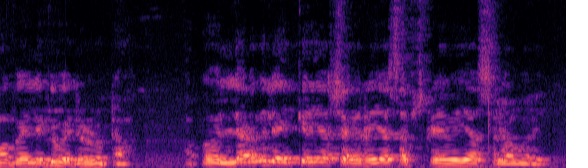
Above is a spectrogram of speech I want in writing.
മൊബൈലിലേക്ക് വരുള്ളൂ കേട്ടോ അപ്പോൾ എല്ലാവരും ലൈക്ക് ചെയ്യുക ഷെയർ ചെയ്യുക സബ്സ്ക്രൈബ് ചെയ്യുക. അസ്സലാമു അലൈക്കും.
